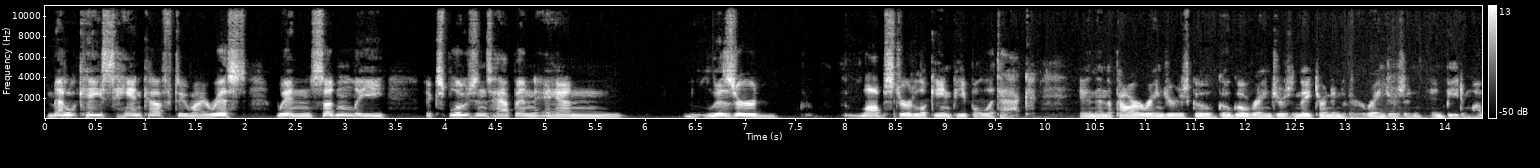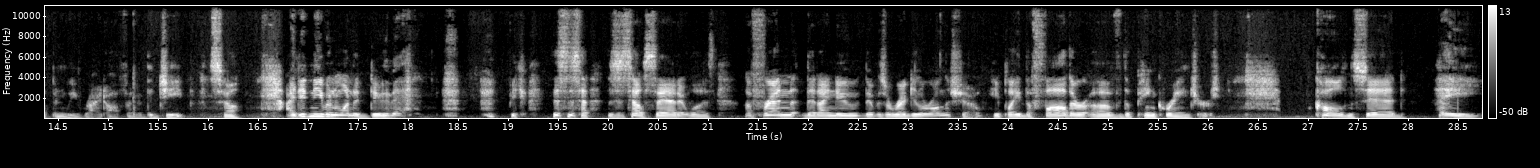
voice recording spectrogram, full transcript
metal case handcuffed to my wrist when suddenly explosions happen and lizard, lobster-looking people attack. And then the Power Rangers go, go, go Rangers, and they turn into their Rangers and, and beat them up, and we ride off into the Jeep. So I didn't even want to do that because this is how, this is how sad it was. A friend that I knew that was a regular on the show, he played the father of the Pink Rangers, called and said, "Hey,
